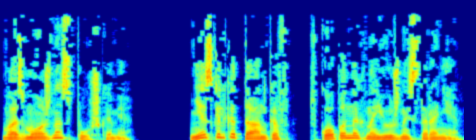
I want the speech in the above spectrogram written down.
возможно, с пушками. Несколько танков, вкопанных на южной стороне.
